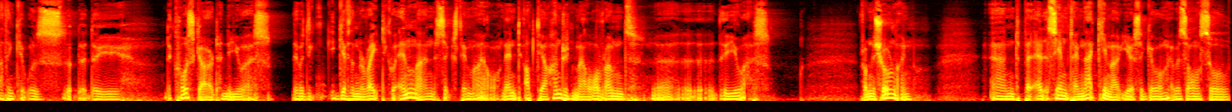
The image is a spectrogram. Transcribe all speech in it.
I think it was the, the, the Coast Guard in the US they would give them the right to go inland 60 mile, then up to 100 mile around uh, the US from the shoreline. And but at the same time, that came out years ago. It was also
